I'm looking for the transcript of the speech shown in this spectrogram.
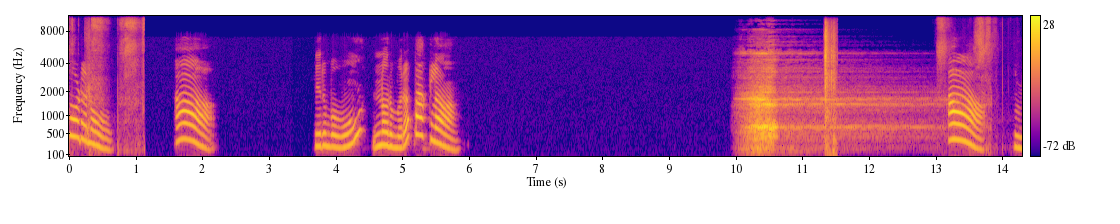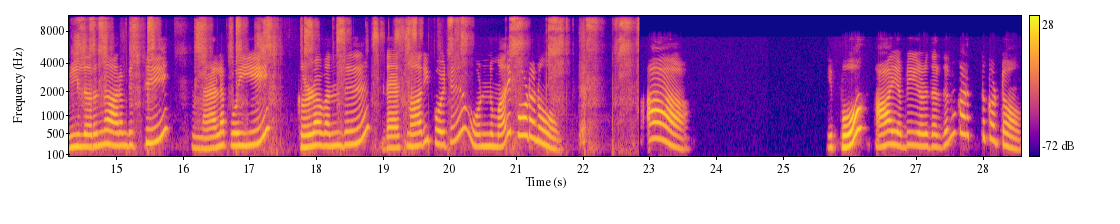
போடணும். ஆ. திரும்பவும் இன்னொரு முறை பார்க்கலாம். ஆ இருந்து ஆரம்பிச்சு மேல போய் கீழே வந்து டேஸ் மாதிரி போயிட்டு ஒண்ணு மாதிரி போடணும். ஆ. இப்போ ஆ எப்படி எழுதுறதுன்னு கத்துக்கட்டும்.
